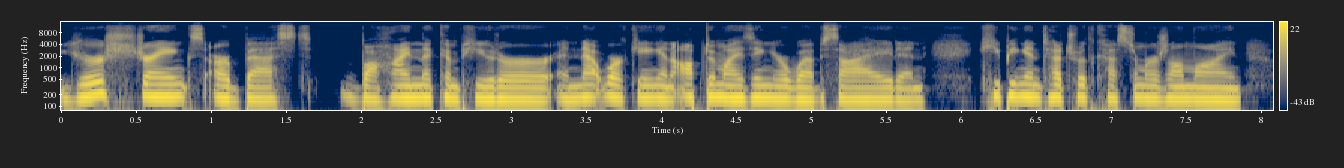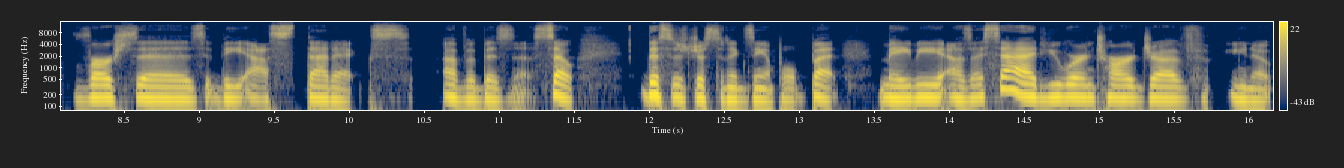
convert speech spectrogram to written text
Your strengths are best behind the computer and networking and optimizing your website and keeping in touch with customers online versus the aesthetics of a business. So this is just an example, but maybe as I said, you were in charge of, you know,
